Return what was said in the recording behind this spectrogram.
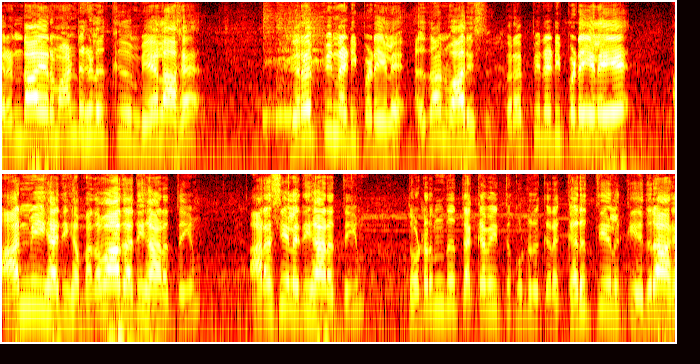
இரண்டாயிரம் ஆண்டுகளுக்கு மேலாக பிறப்பின் அடிப்படையிலே அதுதான் வாரிசு. பிறப்பின் அடிப்படையிலேயே ஆன்மீக அதிக மதவாத அதிகாரத்தையும் அரசியல் அதிகாரத்தையும் தொடர்ந்து தக்க வைத்துக் கொண்டிருக்கிற கருத்தியலுக்கு எதிராக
